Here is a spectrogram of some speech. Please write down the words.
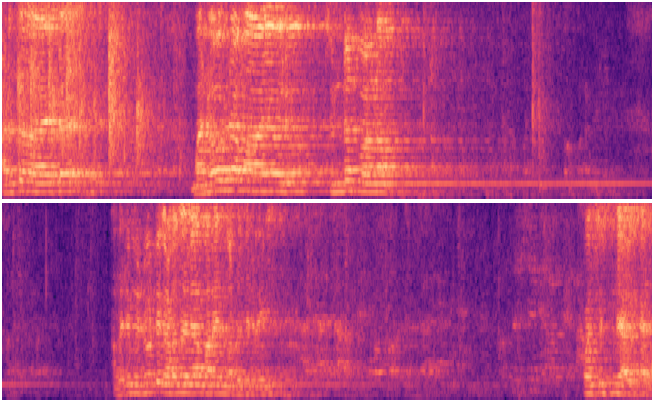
അടുത്തതായിട്ട് മനോഹരമായ ഒരു ചുണ്ടൻ വള്ളം അവർ മുന്നോട്ട് കടന്നു തരാൻ പറയുന്നുണ്ട് തിരുവേനി പൊസിഷന്റെ ആൾക്കാർ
